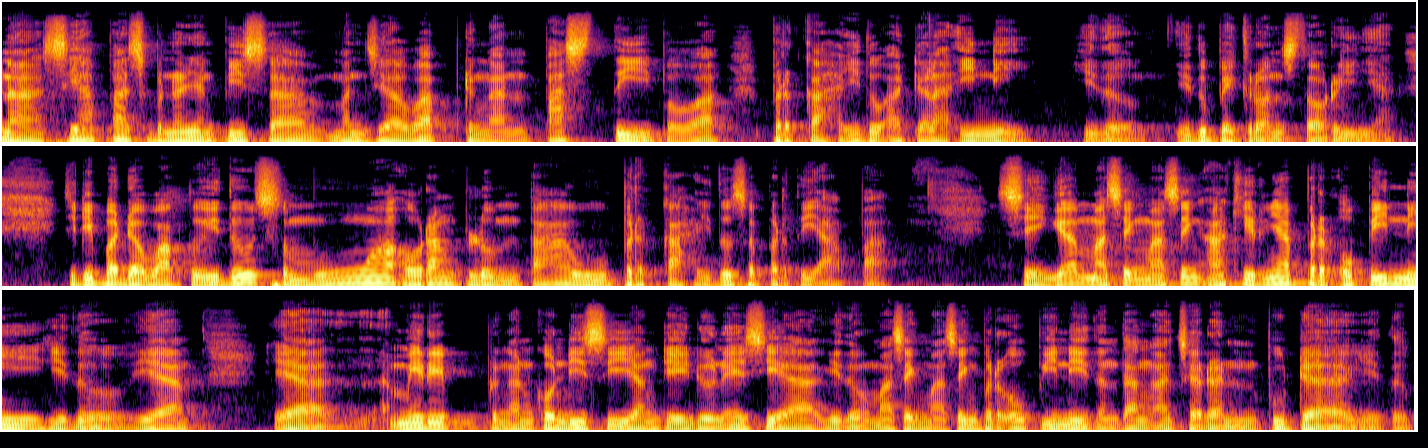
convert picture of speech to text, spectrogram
nah siapa sebenarnya yang bisa menjawab dengan pasti bahwa berkah itu adalah ini gitu. Itu background story-nya. Jadi pada waktu itu semua orang belum tahu berkah itu seperti apa. Sehingga masing-masing akhirnya beropini gitu ya. Ya, mirip dengan kondisi yang di Indonesia gitu. Masing-masing beropini tentang ajaran Buddha gitu.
